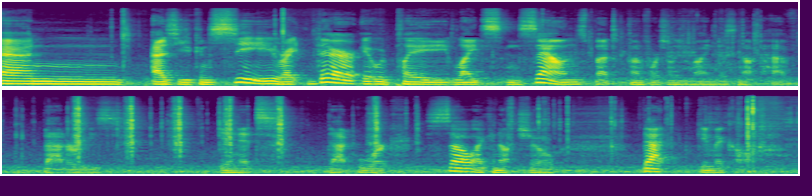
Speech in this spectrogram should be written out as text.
And as you can see right there, it would play lights and sounds, but unfortunately mine does not have batteries in it that work. So I cannot show that gimmick off.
